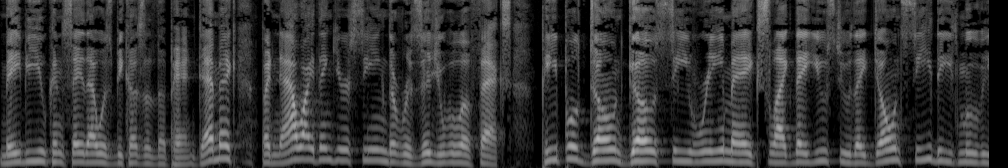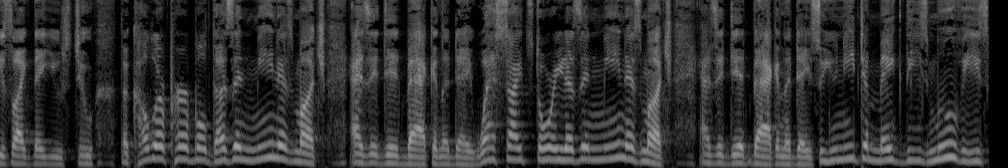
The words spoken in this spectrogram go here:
Maybe you can say that was because of the pandemic, but now I think you're seeing the residual effects. People don't go see remakes like they used to. They don't see these movies like they used to. The color purple doesn't mean as much as it did back in the day. West Side Story doesn't mean as much as it did back in the day. So you need to make these movies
